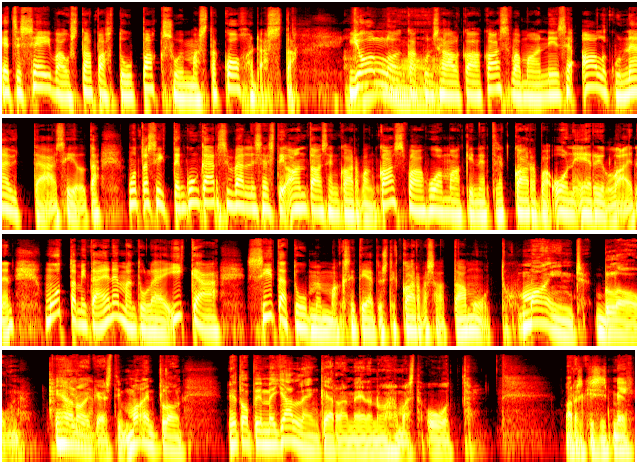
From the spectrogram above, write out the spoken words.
että se seivaus tapahtuu paksuimmasta kohdasta. Jolloin kun se alkaa kasvamaan, niin se alku näyttää siltä. Mutta sitten kun kärsivällisesti antaa sen karvan kasvaa, huomaakin, että se karva on erilainen. Mutta mitä enemmän tulee ikää, sitä tummemmaksi tietysti karva saattaa muuttua. Mind blown. Ihan Kyllä. oikeasti, mind blown. Nyt opimme jälleen kerran meidän ohjelmasta uutta. Varsinkin siis me.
